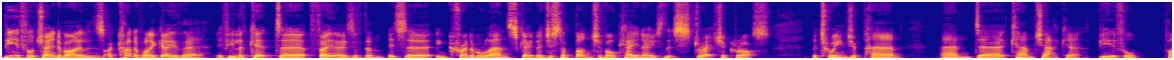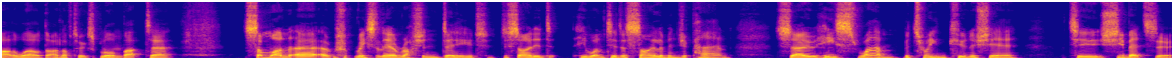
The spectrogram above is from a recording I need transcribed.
beautiful chain of islands. I kind of want to go there. If you look at uh, photos of them, it's an incredible landscape. They're just a bunch of volcanoes that stretch across between Japan and uh, Kamchatka. Beautiful part of the world that I'd love to explore. Mm. But uh, someone uh, recently, a Russian dude, decided he wanted asylum in Japan, so he swam between Kunashir to Shibetsu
